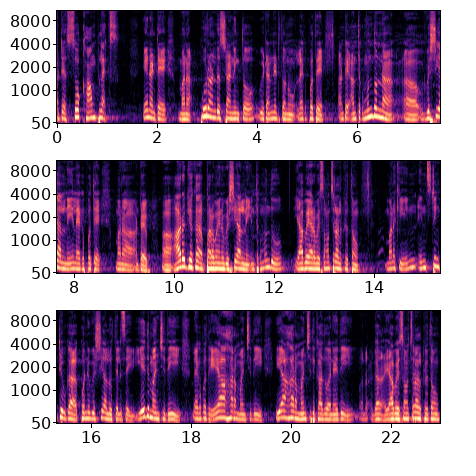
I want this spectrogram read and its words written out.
అంటే సో కాంప్లెక్స్ ఏంటంటే మన పూర్ అండర్స్టాండింగ్తో వీటన్నిటితోనూ లేకపోతే అంటే అంతకు ముందున్న విషయాల్ని లేకపోతే మన అంటే ఆరోగ్యకరమైన విషయాల్ని ఇంతకుముందు యాభై అరవై సంవత్సరాల క్రితం మనకి ఇన్ ఇన్స్టింక్టివ్గా కొన్ని విషయాలు తెలిసాయి ఏది మంచిది? లేకపోతే ఏ ఆహారం మంచిది? ఏ ఆహారం మంచిది కాదు అనేది యాభై సంవత్సరాల క్రితం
